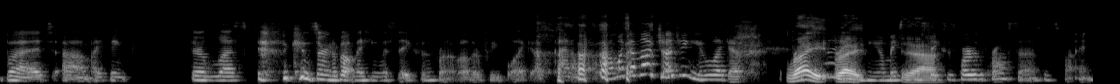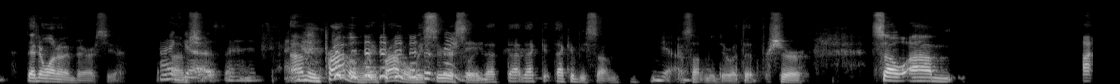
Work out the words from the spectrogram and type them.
But um, I think they're less concerned about making mistakes in front of other people, I guess. I don't know. I'm like, I'm not judging you. Like, right, right. You know, making yeah. mistakes is part of the process. It's fine. They don't want to embarrass you. I um, guess. I mean, probably, probably. seriously, that that that could, that could be something. Yeah, something to do with it for sure. So, um, I,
